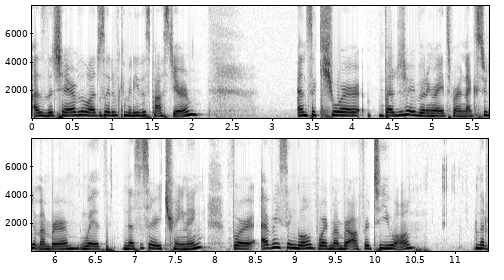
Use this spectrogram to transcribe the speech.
as the chair of the legislative committee this past year and secure budgetary voting rights for our next student member with necessary training for every single board member offered to you all, but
